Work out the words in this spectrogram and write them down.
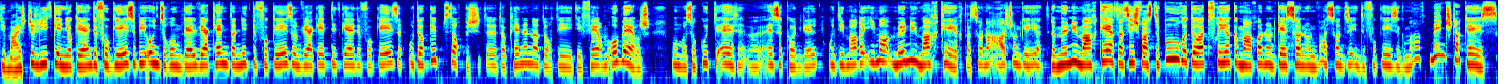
die meisten Lied gehen ja gerne in die Vogese bei uns rum, gell? Wer kennt denn nicht die Vogese und wer geht nicht gerne in die Vogese? Und da gibt's doch, best- äh, da kennen wir doch die, die Ferme Auberge, wo man so gut ess- äh, essen kann, gell? Und die machen immer Menü Machkehr, das haben wir auch schon gehört. Der Menü Machkehr, das ist, was die Bauern dort früher gemacht haben und gestern und was haben sie in der Vogese gemacht? Minsterkäse.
